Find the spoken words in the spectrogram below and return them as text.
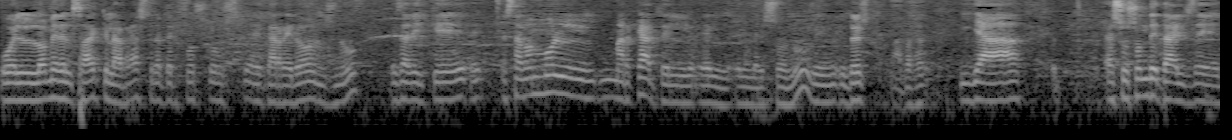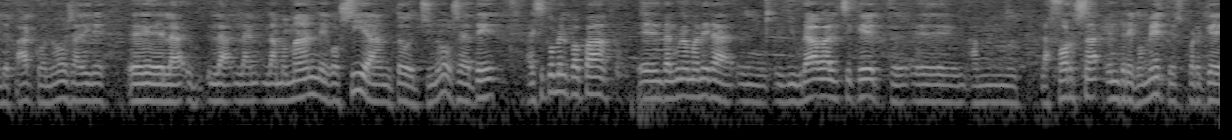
o l'home del sac que l'arrastra per foscos eh, carrerons, no? És a dir, que eh, estava molt marcat el, el, el d'això, no? Sigui, entonces, va passar, i ja això són detalls de, de Paco, no? És a dir, eh, la, la, la, la mamà negocia amb tots, no? O sigui, té, així com el papà eh, d'alguna manera eh, lliurava el xiquet eh, amb la força entre cometes perquè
